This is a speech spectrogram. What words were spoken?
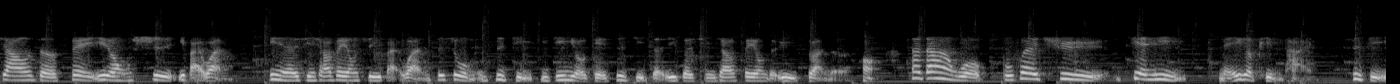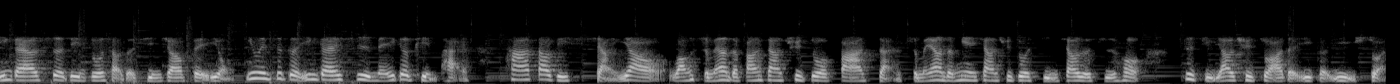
销的费用是一百万，一年的行销费用是一百万，这是我们自己已经有给自己的一个行销费用的预算了哈。那当然，我不会去建议每一个品牌自己应该要设定多少的行销费用，因为这个应该是每一个品牌它到底想要往什么样的方向去做发展，什么样的面向去做行销的时候，自己要去抓的一个预算。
